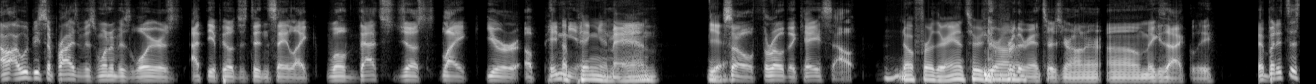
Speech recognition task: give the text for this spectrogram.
I would be surprised if it's one of his lawyers at the appeal just didn't say like, well, that's just like your opinion, Opinion, man. man. yeah, So throw the case out. no further answers, Your Honor. No further answers, Your Honor. Um, exactly. But it's a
